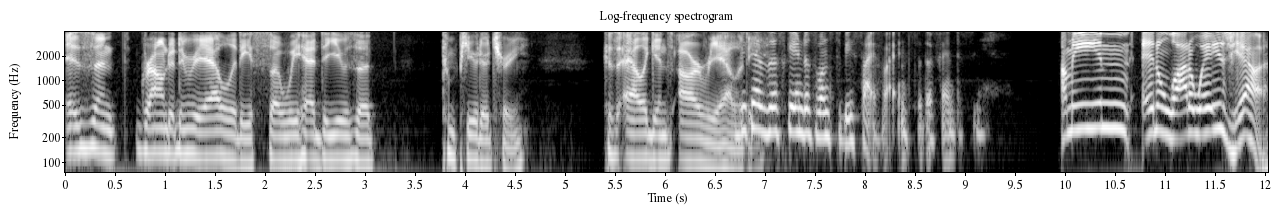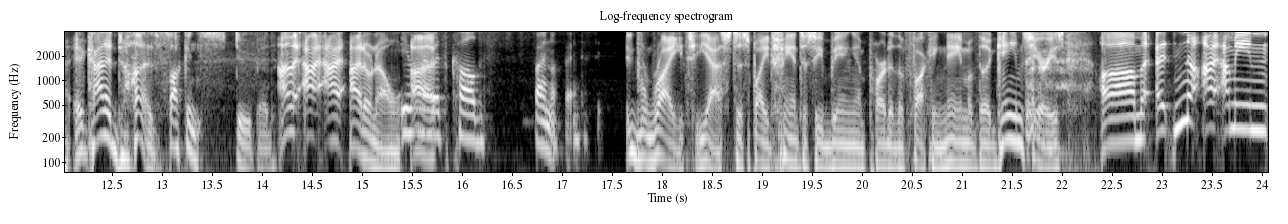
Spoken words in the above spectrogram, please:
isn't grounded in reality, so we had to use a computer tree because Allagans are reality. Because this game just wants to be sci-fi instead of fantasy. I mean, in a lot of ways, yeah, it kind of does. Fucking stupid. I I I, I don't know. Even Uh, though it's called Final Fantasy. Right. Yes. Despite fantasy being a part of the fucking name of the game series. um. uh, No. I, I mean,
